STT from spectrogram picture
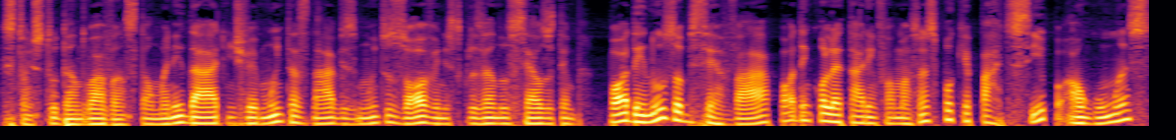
estão estudando o avanço da humanidade. A gente vê muitas naves, muitos OVNIs cruzando os céus o tempo. Podem nos observar, podem coletar informações, porque participam, algumas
